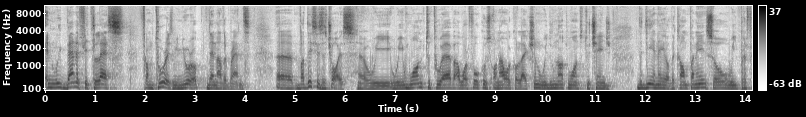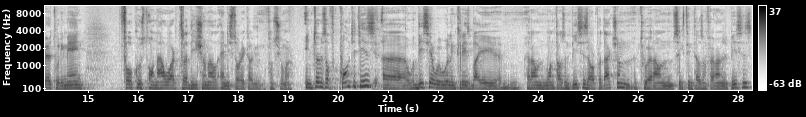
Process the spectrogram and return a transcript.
and we benefit less from tourism in Europe than other brands. Uh, but this is a choice. Uh, we, we want to have our focus on our collection. We do not want to change the DNA of the company, so we prefer to remain focused on our traditional and historical consumer. In terms of quantities, uh, this year we will increase by um, around 1,000 pieces our production to around 16,500 pieces.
